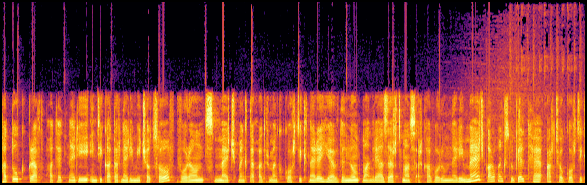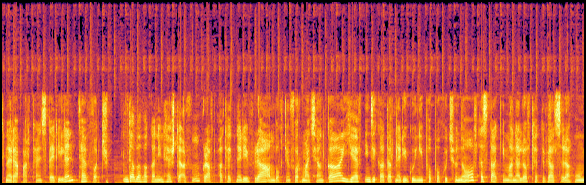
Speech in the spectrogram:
հատուկ կրաֆտ փաթեթների ինդիկատորների միջոցով, որոնց մեջ մենք տեղադրում ենք գործիքները եւ դնում մանրեազերծման սարքավորումների մեջ, կարող ենք ստուգել թե արդյոք գործիքները արդեն ստերիլ են, թե ոչ։ Դա բավականին հեշտ է արվում, կրաֆտ փաթեթների վրա ամբողջ ինֆորմացիան կա եւ ինդիկատորների գույնի փոփոխությունով հստակ իմանալով թե տվյալ սրահում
